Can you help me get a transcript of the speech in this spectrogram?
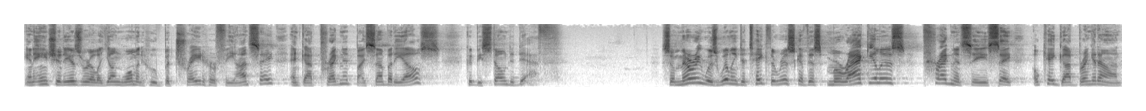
In ancient Israel, a young woman who betrayed her fiance and got pregnant by somebody else could be stoned to death. So Mary was willing to take the risk of this miraculous pregnancy, say, okay, God, bring it on.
